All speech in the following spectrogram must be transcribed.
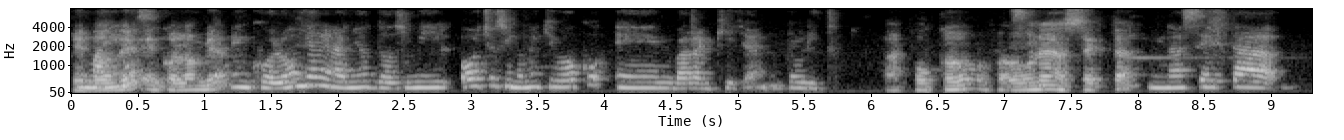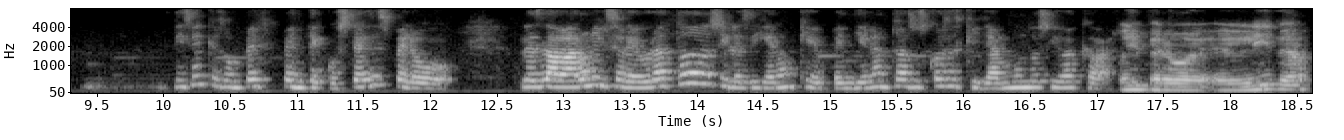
¿En dónde? ¿En Colombia? En Colombia en el año 2008, si no me equivoco, en Barranquilla, en un pueblito. ¿A poco? ¿Una secta? una secta, dicen que son pe- pentecosteses, pero les lavaron el cerebro a todos y les dijeron que vendieran todas sus cosas, que ya el mundo se iba a acabar. Oye, pero el líder,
